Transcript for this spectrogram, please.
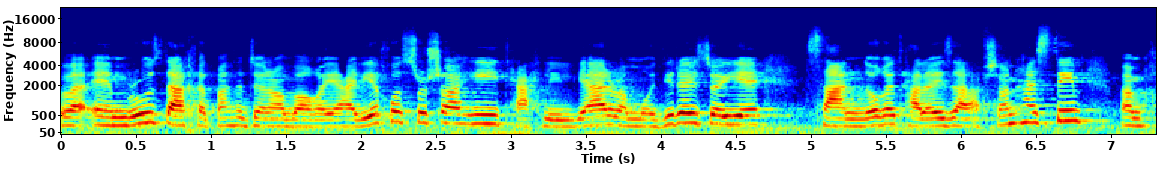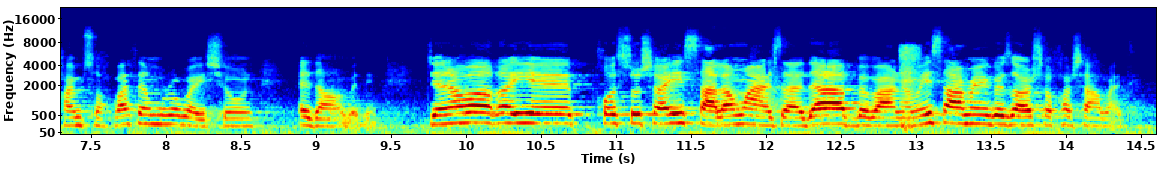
و امروز در خدمت جناب آقای علی خسروشاهی تحلیلگر و مدیر اجرایی صندوق طلای زرفشان هستیم و می‌خوایم صحبتمون رو با ایشون ادامه بدیم. جناب آقای خسروشاهی سلام و عرض ادب. به برنامه سرمایه گذارش خوش آمدید.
